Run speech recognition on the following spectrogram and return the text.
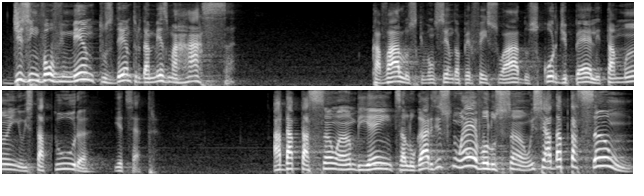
desenvolvimentos dentro da mesma raça. Cavalos que vão sendo aperfeiçoados, cor de pele, tamanho, estatura e etc adaptação a ambientes, a lugares, isso não é evolução, isso é adaptação.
